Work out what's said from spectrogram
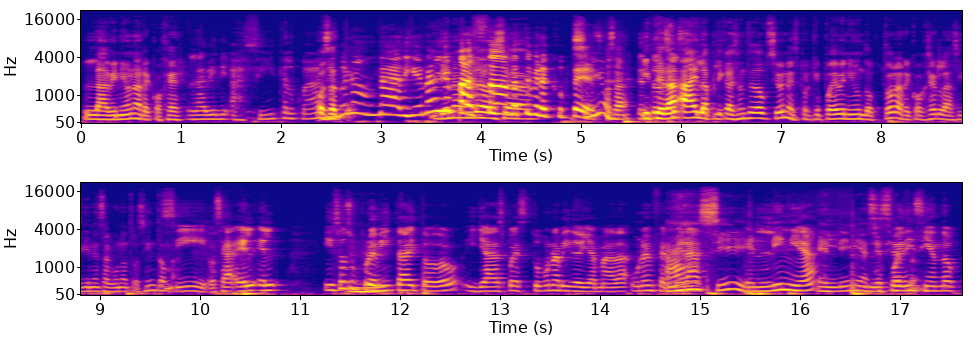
la vinieron a recoger. La vine así, tal cual. O sea, buena onda, dije, no, ya onda, pasó, o sea, no te preocupes. Sí, o sea, y te Entonces- da... Ah, y la aplicación te da opciones, porque puede venir un doctor a recogerla si tienes algún otro síntoma. Sí, o sea, él, él hizo su Ujú. pruebita y todo, y ya después tuvo una videollamada, una enfermera Ah, sí. en línea En línea, sí le fue cierto. diciendo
